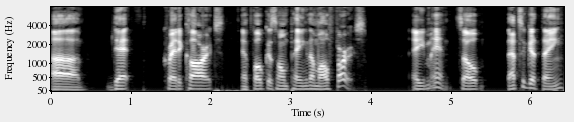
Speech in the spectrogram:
uh, debt, credit cards, and focus on paying them off first. Amen. So that's a good thing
